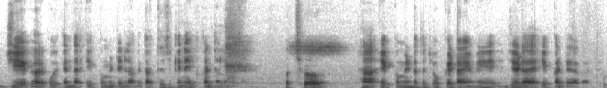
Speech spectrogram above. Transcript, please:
ਜੇਕਰ ਕੋਈ ਕਹਿੰਦਾ 1 ਮਿੰਟ ਨਹੀਂ ਲੱਗਦਾ ਤੇ ਅਸੀਂ ਕਹਿੰਦੇ 1 ਘੰਟਾ ਲੱਗਦਾ। ਅੱਛਾ। ਹਾਂ 1 ਮਿੰਟ ਤੋਂ ਚੁੱਕ ਕੇ ਟਾਈਮ ਇਹ ਜਿਹੜਾ ਹੈ 1 ਘੰਟੇ ਦਾ ਕਰਦੇ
